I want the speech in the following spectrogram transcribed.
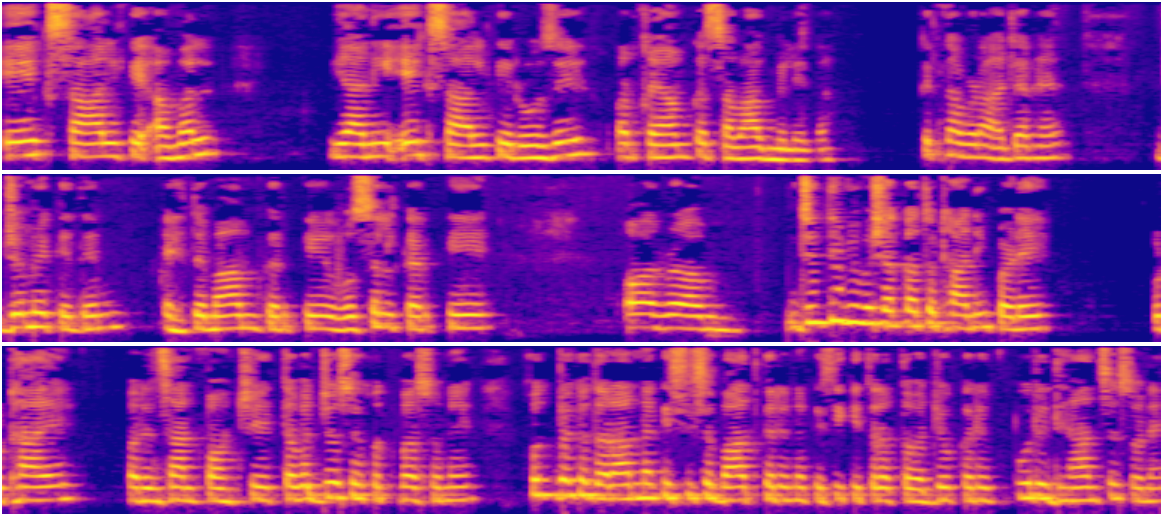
ایک سال کے عمل یعنی ایک سال کے روزے اور قیام کا ثواب ملے گا۔ کتنا بڑا اجر ہے۔ جمعے کے دن اہتمام کر کے، غسل کر کے، اور جتنی بھی مشقت اٹھانی پڑے، اٹھائے اور انسان پہنچے، توجہ سے خطبہ سنے۔ خطبے کے دوران نہ کسی سے بات کرے، نہ کسی کی طرف توجہ کرے پورے دھیان سے سنے۔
